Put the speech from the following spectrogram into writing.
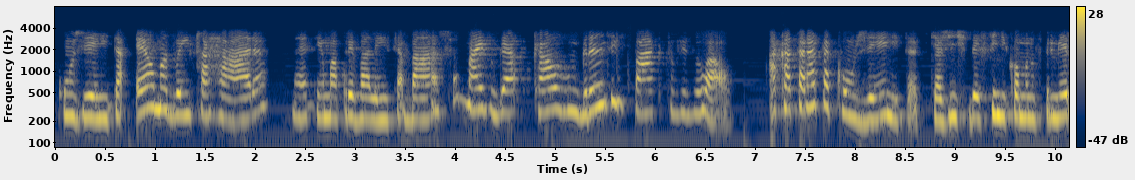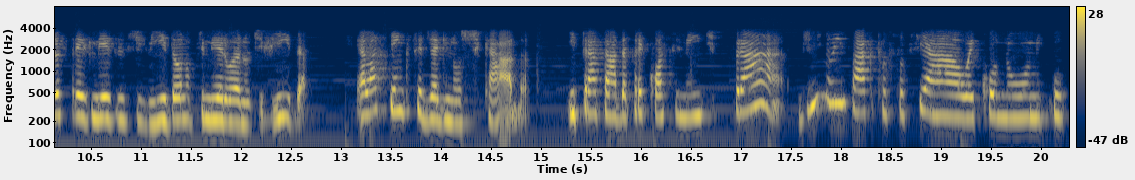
congênita é uma doença rara, né, tem uma prevalência baixa, mas causa um grande impacto visual. A catarata congênita, que a gente define como nos primeiros três meses de vida ou no primeiro ano de vida, ela tem que ser diagnosticada e tratada precocemente para diminuir o impacto social, econômico,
